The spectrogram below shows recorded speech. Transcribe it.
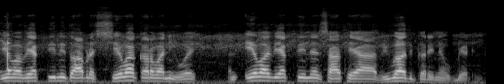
એવા વ્યક્તિની તો આપણે સેવા કરવાની હોય અને એવા વ્યક્તિને સાથે આ વિવાદ કરીને બેઠી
